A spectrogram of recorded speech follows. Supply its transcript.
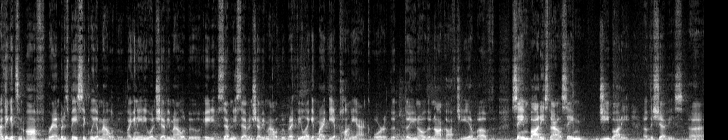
I think it's an off-brand, but it's basically a Malibu, like an 81 Chevy Malibu, 80, 77 Chevy Malibu. But I feel like it might be a Pontiac or the, the you know the knockoff GM of same body style, same G body of the Chevys. Uh,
